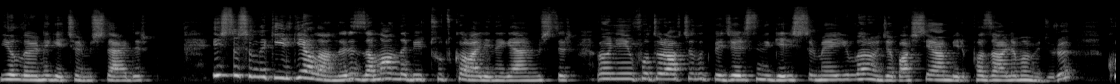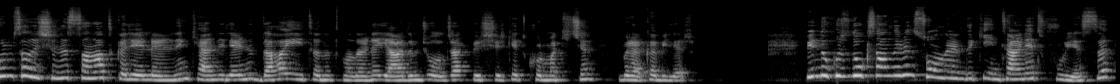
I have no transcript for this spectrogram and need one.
yıllarını geçirmişlerdir. İş dışındaki ilgi alanları zamanla bir tutku haline gelmiştir. Örneğin fotoğrafçılık becerisini geliştirmeye yıllar önce başlayan bir pazarlama müdürü, kurumsal işini sanat galerilerinin kendilerini daha iyi tanıtmalarına yardımcı olacak bir şirket kurmak için bırakabilir. 1990'ların sonlarındaki internet furyası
